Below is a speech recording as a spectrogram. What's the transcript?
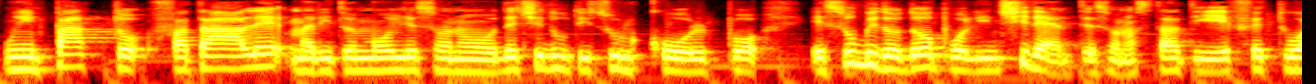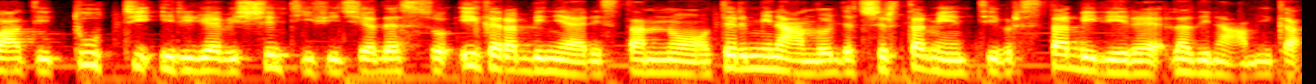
Un impatto fatale, marito e moglie sono deceduti sul colpo e subito dopo l'incidente sono stati effettuati tutti i rilievi scientifici. Adesso i carabinieri stanno terminando gli accertamenti per stabilire la dinamica.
